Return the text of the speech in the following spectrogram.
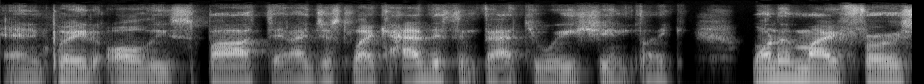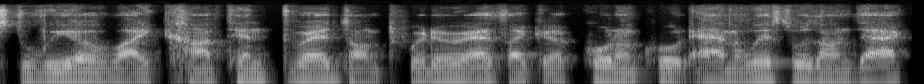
and he played all these spots and i just like had this infatuation like one of my first real like content threads on twitter as like a quote unquote analyst was on zach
